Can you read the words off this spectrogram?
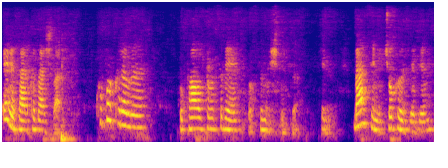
Evet arkadaşlar. Kupa kralı, kupa altısı ve dostum üçlüsü. Şimdi ben seni çok özledim.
